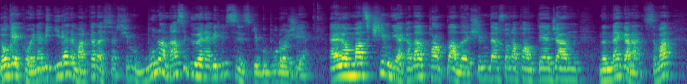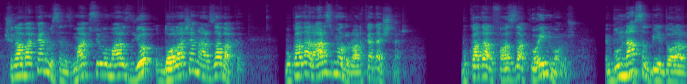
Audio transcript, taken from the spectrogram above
Dogecoin'e bir girelim arkadaşlar. Şimdi buna nasıl güvenebilirsiniz ki bu projeye? Elon Musk şimdiye kadar pampladı. Şimdiden sonra pamplayacağının ne garantisi var? Şuna bakar mısınız? Maksimum arz yok. Dolaşan arza bakın. Bu kadar arz mı olur arkadaşlar? Bu kadar fazla coin mi olur? E bu nasıl 1 dolar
